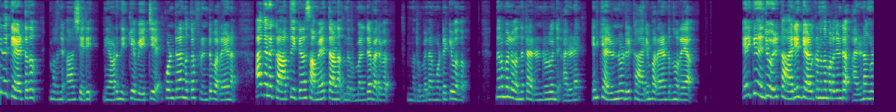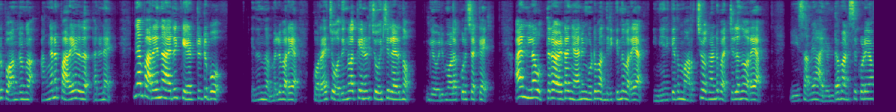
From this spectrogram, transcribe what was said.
ഇത് കേട്ടതും പറഞ്ഞു ആ ശരി. നീ അവിടെ നിൽക്കുക വെയിറ്റ് ചെയ്യുക കൊണ്ടുവരാന്നൊക്കെ ഫ്രണ്ട് പറയണം. അങ്ങനെ കാത്തു നിൽക്കുന്ന സമയത്താണ് നിർമ്മലിന്റെ വരവ്. നിർമ്മൽ അങ്ങോട്ടേക്ക് വന്നു. നിർമ്മൽ വന്നിട്ട് അരുണിനോട് പറഞ്ഞു അരുണെ എനിക്ക് അരുണിനോട് ഒരു കാര്യം പറയാണ്ടെന്ന് പറയാ. എനിക്ക് നിന്റെ ഒരു കാര്യം കേൾക്കണമെന്ന് പറഞ്ഞിട്ട് അരുൺ അങ്ങോട്ട് പോകാൻ തുടങ്ങുക. അങ്ങനെ പറയരുത് അരുണെ. ഞാൻ പറയുന്ന ആരും കേട്ടിട്ട് പോ. എന്ന് നിർമ്മൽ പറയാ. കുറെ ചോദ്യങ്ങളൊക്കെ എന്നോട് ചോദിച്ചില്ലായിരുന്നോ? ഗൗരിമോളെ കുറിച്ചൊക്കെ. അതിനെല്ലാം ഉത്തരവായിട്ടാണ് ഞാൻ ഇങ്ങോട്ട് വന്നിരിക്കുന്നു പറയാ. ഇനി എനിക്കത് മറച്ചു വെക്കാണ്ട് പറ്റില്ലെന്ന് പറയാ. ഈ സമയം അരുണിന്റെ മനസ്സിൽ കൂടെയോ?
